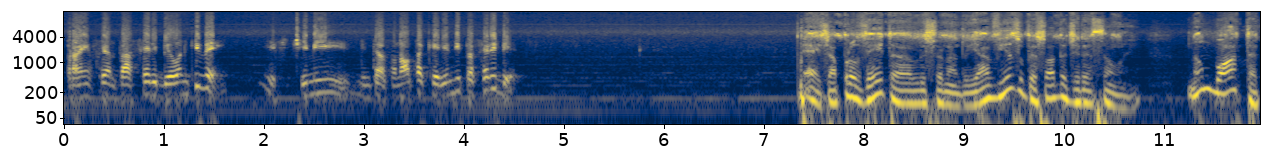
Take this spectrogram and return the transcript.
para enfrentar a Série B o ano que vem. Esse time internacional está querendo ir para a Série B. É, já aproveita, Luiz Fernando, e avisa o pessoal da direção. Não bota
